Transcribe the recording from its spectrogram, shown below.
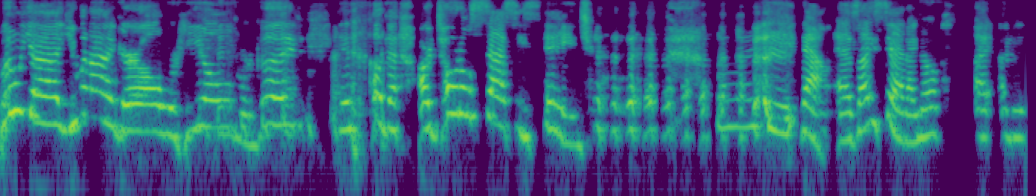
booyah, you and I, girl, we're healed, we're good. you know, the, our total sassy stage. like now, as I said, I know I, I mean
